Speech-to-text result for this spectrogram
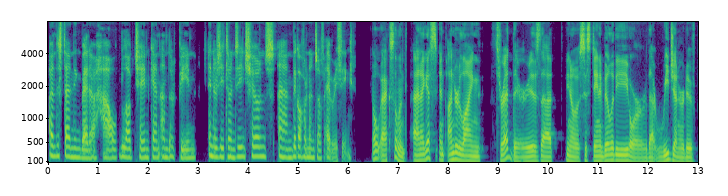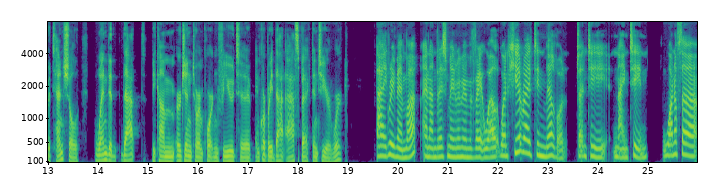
understanding better how blockchain can underpin energy transitions and the governance of everything. Oh, excellent. And I guess an underlying thread there is that, you know, sustainability or that regenerative potential. When did that become urgent or important for you to incorporate that aspect into your work? I remember, and Andres may remember very well, when he arrived in Melbourne 2019, one of the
